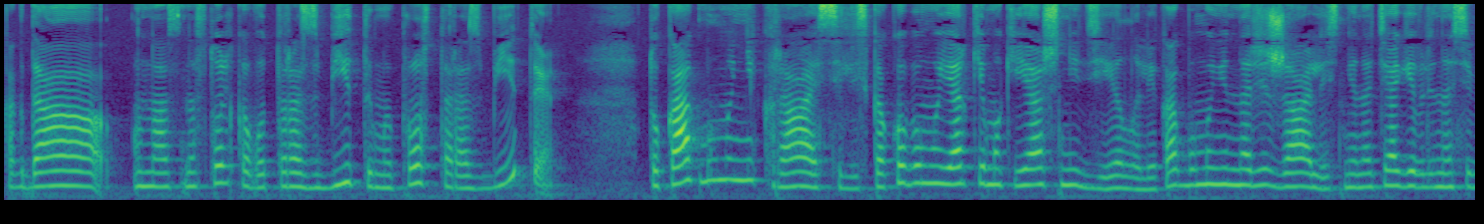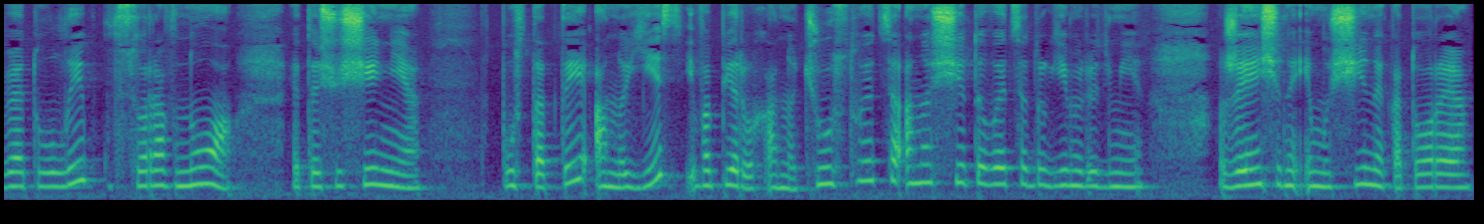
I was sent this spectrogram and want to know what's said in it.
когда у нас настолько вот разбиты, мы просто разбиты, то как бы мы ни красились, какой бы мы яркий макияж ни делали, как бы мы ни наряжались, не натягивали на себя эту улыбку, все равно это ощущение пустоты, оно есть, и, во-первых, оно чувствуется, оно считывается другими людьми. Женщины и мужчины, которые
